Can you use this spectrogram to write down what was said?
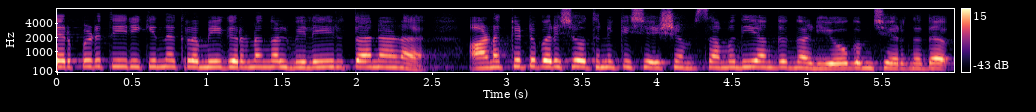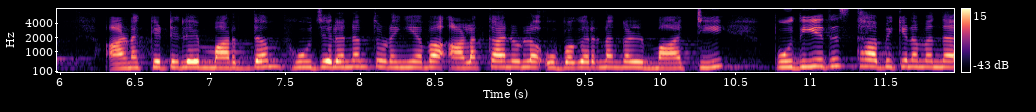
ഏർപ്പെടുത്തിയിരിക്കുന്ന ക്രമീകരണങ്ങൾ വിലയിരുത്താനാണ് അണക്കെട്ട് പരിശോധനയ്ക്ക് ശേഷം സമിതി അംഗങ്ങൾ യോഗം ചേർന്നത്. അണക്കെട്ടിലെ മർദ്ദം ഭൂചലനം തുടങ്ങിയവ അളക്കാനുള്ള ഉപകരണങ്ങൾ മാറ്റി പുതിയത് സ്ഥാപിക്കണമെന്ന്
